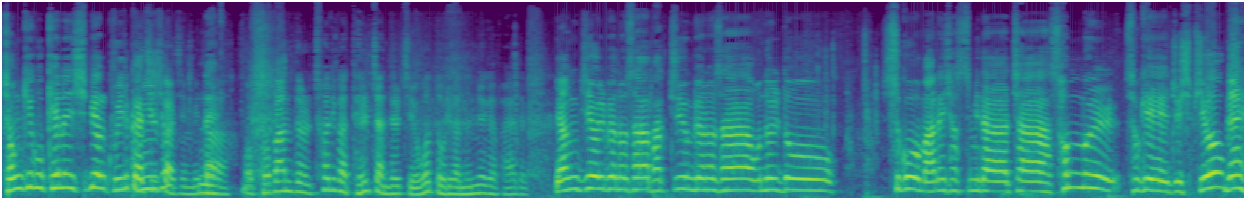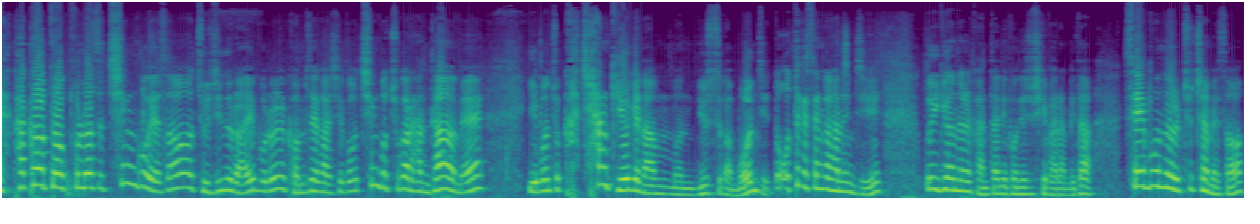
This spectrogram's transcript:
정기국회는 12월 9일까지죠? 9일까지입니다. 네. 뭐 법안들 처리가 될지 안 될지 이것도 우리가 눈여겨봐야 될. 양지열 변호사, 박지훈 변호사 오늘도 수고 많으셨습니다. 자, 선물 소개해 주십시오. 네, 카카오톡 플러스 친구에서 주진우 라이브를 검색하시고 친구 추가를 한 다음에 이번 주 가장 기억에 남은 뉴스가 뭔지 또 어떻게 생각하는지 의견을 간단히 보내주시기 바랍니다. 세 분을 추첨해서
